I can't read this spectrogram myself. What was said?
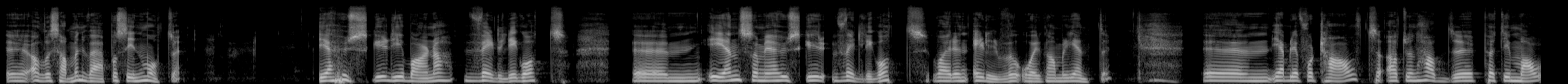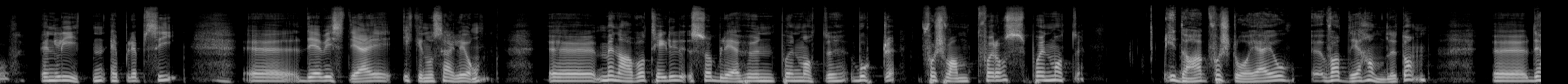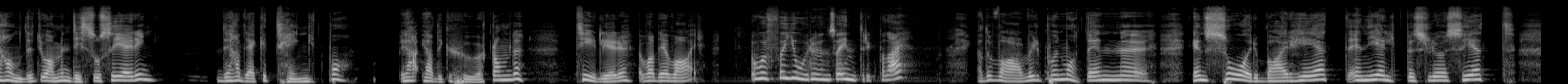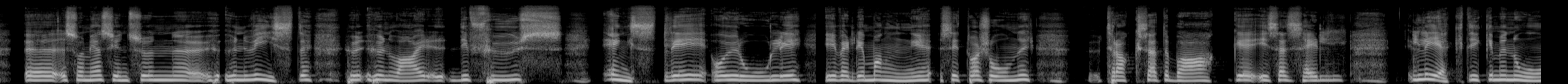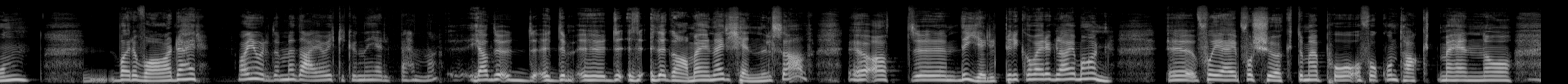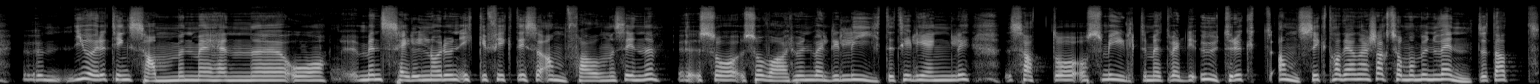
alle sammen, hver på sin måte. Jeg husker de barna veldig godt. Um, en som jeg husker veldig godt, var en elleve år gammel jente. Um, jeg ble fortalt at hun hadde petit mal, en liten epilepsi. Uh, det visste jeg ikke noe særlig om. Uh, men av og til så ble hun på en måte borte. Forsvant for oss, på en måte. I dag forstår jeg jo uh, hva det handlet om. Det handlet jo om en dissosiering. Det hadde jeg ikke tenkt på. Jeg hadde ikke hørt om det tidligere, hva det var. Hvorfor gjorde hun så inntrykk på deg? Ja, det var vel på en måte en, eh, en sårbarhet, en hjelpeløshet, eh, som jeg syns hun, eh, hun viste. Hun, hun var diffus, engstelig og urolig i veldig mange situasjoner. Trakk seg tilbake i seg selv. Lekte ikke med noen. Bare var der. Hva gjorde det med deg å ikke kunne hjelpe henne? Ja, det, det, det, det, ga meg en erkjennelse av eh, at eh, det hjelper ikke å være glad i barn. Eh, For jeg forsøkte meg på å få kontakt med henne og gjøre ting sammen med henne, og, men selv når hun ikke fikk disse anfallene sine, så, så var hun veldig lite tilgjengelig. Satt og, og smilte med et veldig utrygt ansikt, hadde jeg nær sagt, som om hun ventet at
